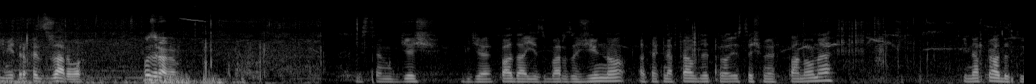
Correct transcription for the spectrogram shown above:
i mnie trochę zżarło. Pozdrawiam. Jestem gdzieś, gdzie pada i jest bardzo zimno, a tak naprawdę to jesteśmy w Panone i naprawdę tu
